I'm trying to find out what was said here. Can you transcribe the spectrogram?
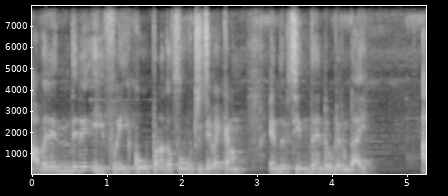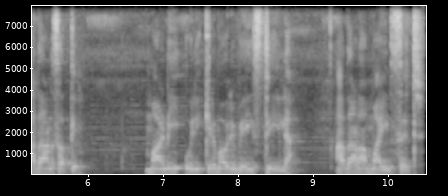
അവരെന്തിന് ഈ ഫ്രീ കൂപ്പണൊക്കെ സൂക്ഷിച്ച് വെക്കണം എന്നൊരു ചിന്ത എന്റെ ഉള്ളിലുണ്ടായി. അതാണ് സത്യം. മണി ഒരിക്കലും അവർ വേസ്റ്റ് ചെയ്യില്ല. അതാണ് ആ മൈൻഡ് സെറ്റ്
